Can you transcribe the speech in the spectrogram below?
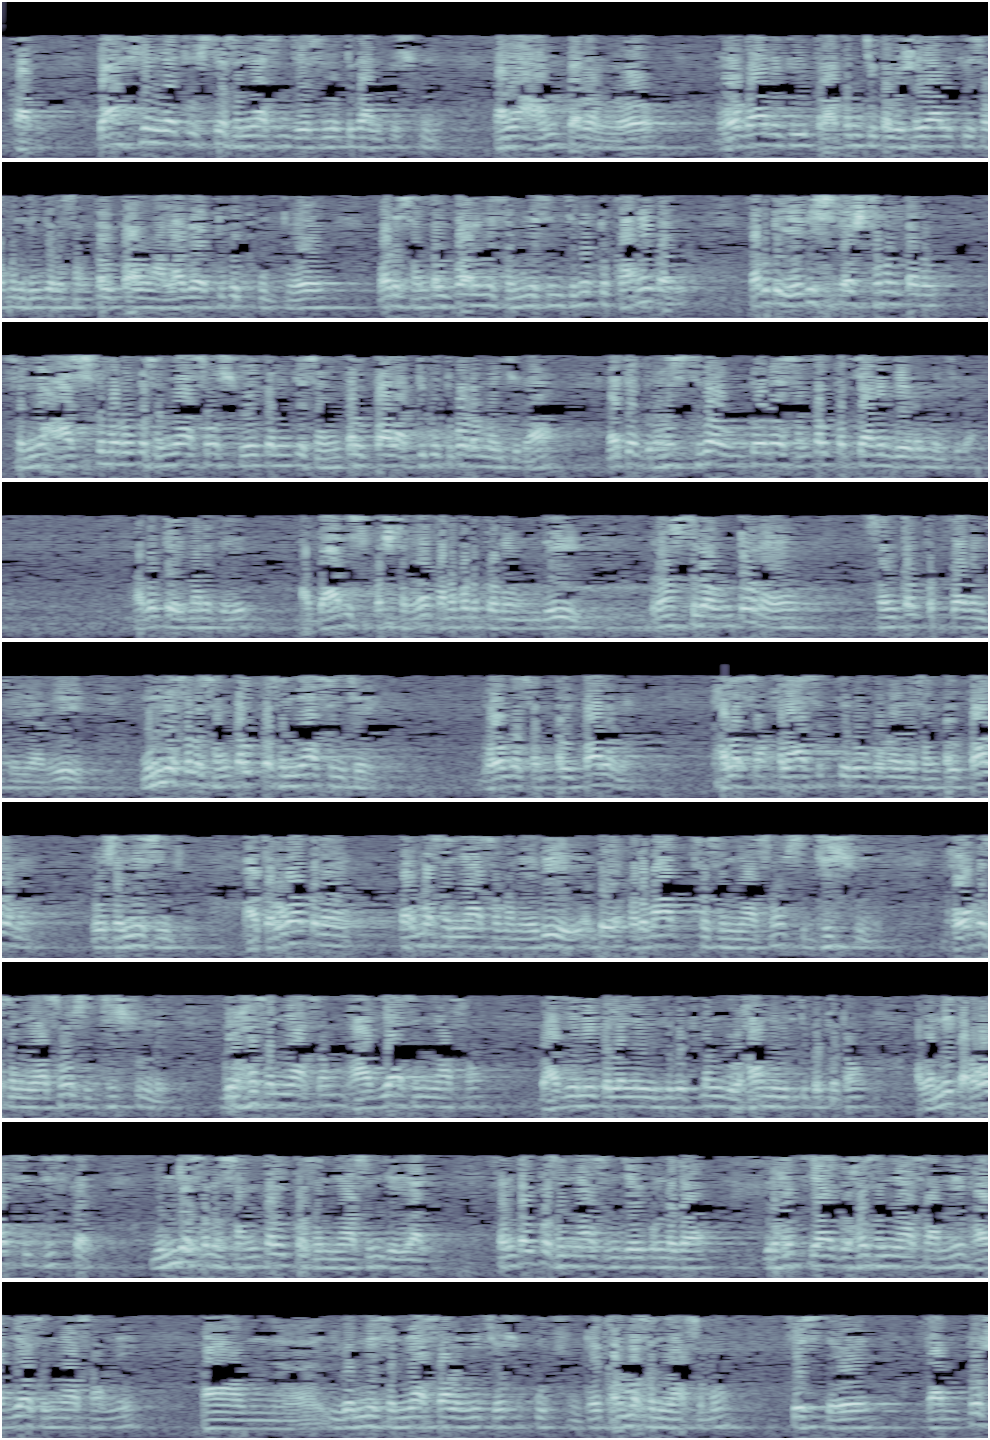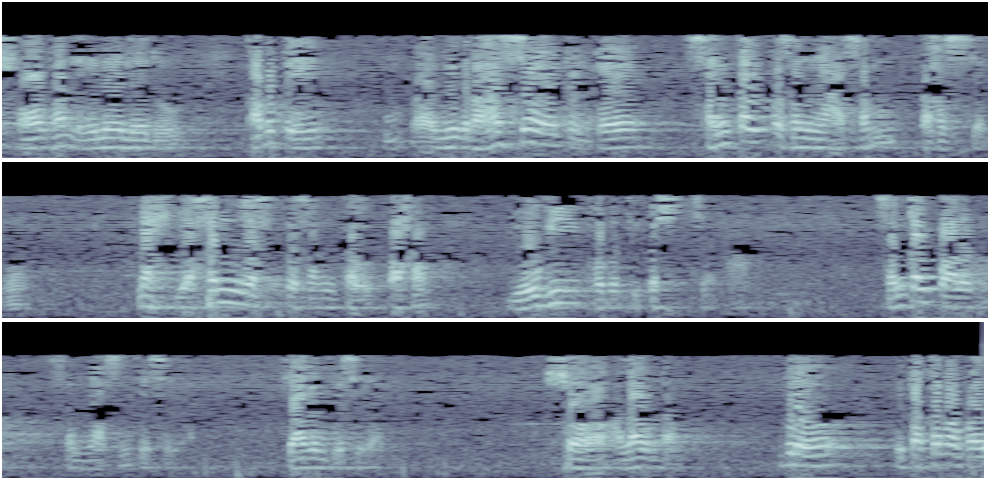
కాదు. బాహ్యంగా చూస్తే సన్యాసం చేసినట్టుగా అనిపిస్తుంది. కానీ ఆంతరంలో భోగానికి ప్రాపంచిక విషయాలకి సంబంధించిన సంకల్పాలను అలాగే అట్టుపెట్టుకుంటే వాడు సంకల్పాలను సన్యసించినట్టు కానే కాదు. కాబట్టి ఏది శ్రేష్టమంటారు? సన్యా ఆశ్రమ రూప సన్యాసం స్వీకరించి సంకల్పాలు అట్టిపెట్టుకోవడం మంచిదా? లేకపోతే గృహస్థిగా ఉంటూనే సంకల్ప త్యాగం చేయడం మంచిదా? కాబట్టి మనకి ఆ దారి స్పష్టంగా కనబడుతూనే ఉంది. గృహస్థుగా ఉంటూనే సంకల్ప త్యాగం చేయాలి. ముందు అసలు సంకల్ప సన్యాసం చేయాలి. భోగ సంకల్పాలని ఫల ఫలాసక్తి రూపమైన సంకల్పాలని నువ్వు సన్యాసించు ఆ తర్వాతనే కర్మ సన్యాసం అనేది అంటే పరమార్థ సన్యాసం సిద్ధిస్తుంది. భోగ సన్యాసం సిద్ధిస్తుంది. గృహ సన్యాసం భార్యా సన్యాసం భార్యని పిల్లల్ని విడిచిపెట్టడం గృహాన్ని విడిచిపెట్టడం అవన్నీ తర్వాత సిద్ధిస్తాయి. ముందు అసలు సంకల్ప సన్యాసం చేయాలి. సంకల్ప సన్యాసం చేయకుండా గృహత్యా గృహ సన్యాసాన్ని భార్యా సన్యాసాన్ని ఇవన్నీ సన్యాసాలన్నీ చేసి కూర్చుంటే కర్మ సన్యాసము చేస్తే దాంతో శోభ లేనే లేదు. కాబట్టి మీకు రహస్యం ఏంటంటే సంకల్ప సన్యాసం రహస్యము. నహ్యసన్యస్త సంకల్ప యోగి భవతి కశ్చన. సంకల్పాలను సన్యాసం చేసేయాలి త్యాగం చేసేయాలి. సో అలా ఉండాలి. ఇప్పుడు ఈ పక్కన ఒక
